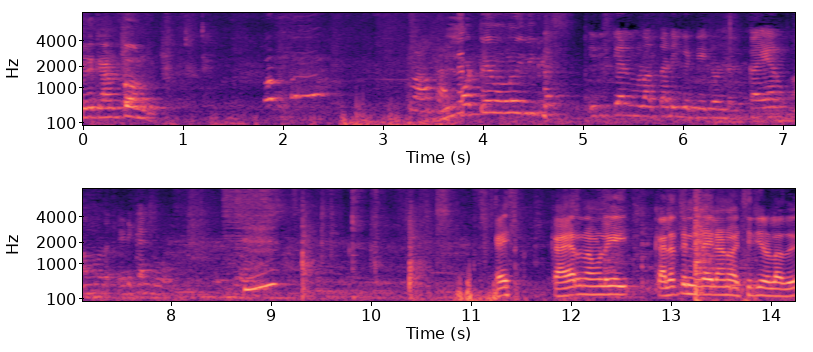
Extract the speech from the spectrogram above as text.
ഇരിക്കാൻ കൺഫേം ഇരിക്കാനുള്ള തടി കിട്ടിയിട്ടുണ്ട്. കയർ നമ്മൾ എടുക്കാൻ പോകും. കയറ് നമ്മൾ ഈ കലത്തിന്റെ ഇടയിലാണ് വച്ചിട്ടുള്ളത്.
